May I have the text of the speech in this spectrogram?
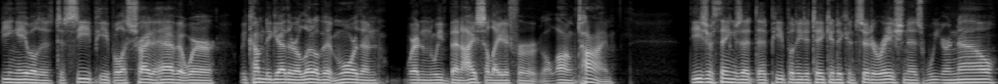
being able to, to see people. Let's try to have it where we come together a little bit more than when we've been isolated for a long time. These are things that, that people need to take into consideration as we are now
